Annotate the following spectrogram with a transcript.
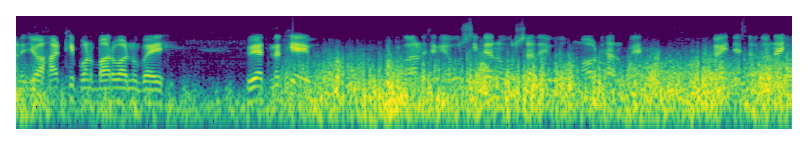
અને જો હાથી પણ બારવાનું ભાઈ વેત નથી આવ્યું. કારણ છે કે ઓશિતાનો વરસાદ આવ્યો, માવઠા રૂપે. કાયદેસર તો નહીં.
